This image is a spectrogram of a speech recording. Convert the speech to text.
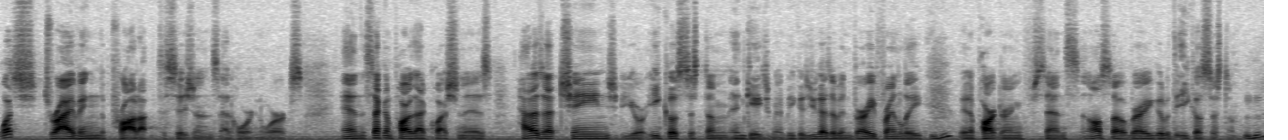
what's driving the product decisions at Hortonworks? And the second part of that question is, how does that change your ecosystem engagement? Because you guys have been very friendly mm -hmm. in a partnering sense, and also very good with the ecosystem. Mm -hmm.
